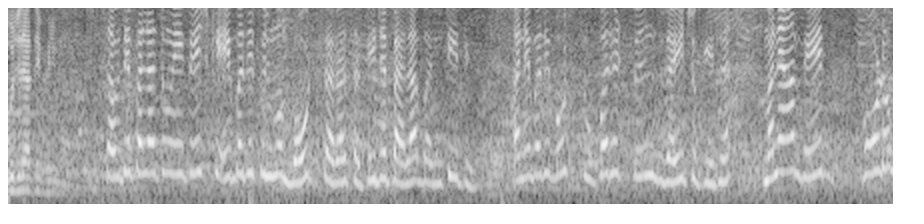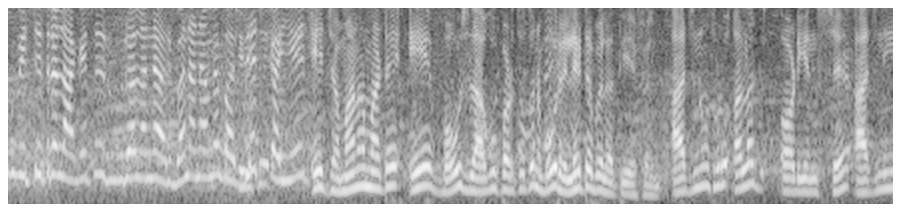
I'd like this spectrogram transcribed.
ગુજરાતી ફિલ્મોમાં? સૌથી પહેલાં તો હું એ કહીશ કે એ બધી ફિલ્મો બહુ જ સરસ હતી જે પહેલાં બનતી હતી. અને એ બધી બહુ જ સુપરહિટ ફિલ્મ્સ રહી ચૂકી છે. મને આ ભેદ થોડોક વિચિત્ર લાગે છે રૂરલ અને અર્બન અને અમે બધે જ કહીએ છીએ. એ જમાના માટે એ બહુ જ લાગુ પડતું હતું ને બહુ રિલેટેબલ હતી એ ફિલ્મ આજનું થોડું અલગ ઓડિયન્સ છે. આજની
